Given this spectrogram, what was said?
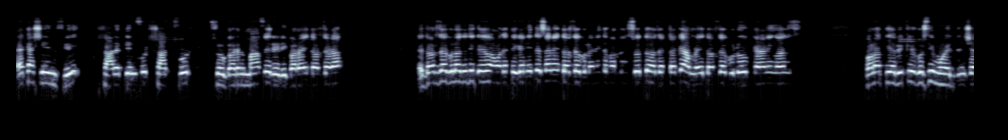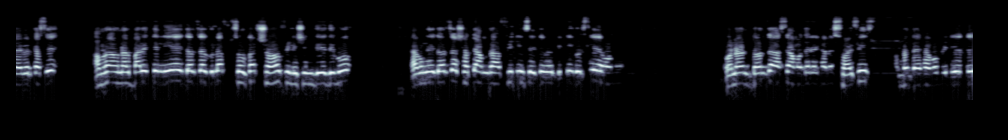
একাশি ইঞ্চি, সাড়ে তিন ফুট, সাত ফুট চৌকারের মাপে রেডি করা এই দরজাটা। এই দরজাগুলো যদি কেউ আমাদের থেকে নিতে চান, এই দরজাগুলো নিতে পারবেন। চোদ্দ হাজার টাকা। আমরা এই দরজাগুলো কেরানীগঞ্জ কলাতিয়া বিক্রি করছি মহিউদ্দিন সাহেবের কাছে। আমরা ওনার বাড়িতে নিয়ে এই দরজাগুলো চৌকাট সহ ফিনিশিং দিয়ে দিব। এবং এই দরজার সাথে আমরা ফিটিং সিস্টেমে বিক্রি করছি এবং ওনার দরজা আছে আমাদের এখানে ছয় পিস আমরা দেখাবো ভিডিওতে।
